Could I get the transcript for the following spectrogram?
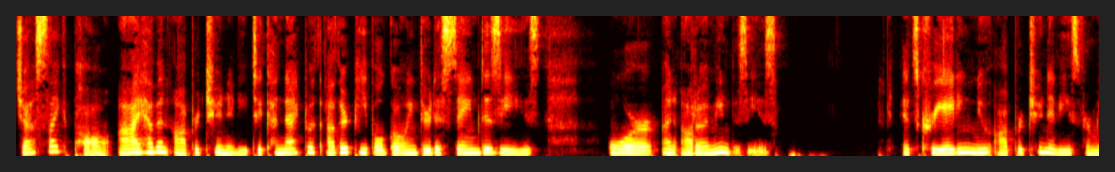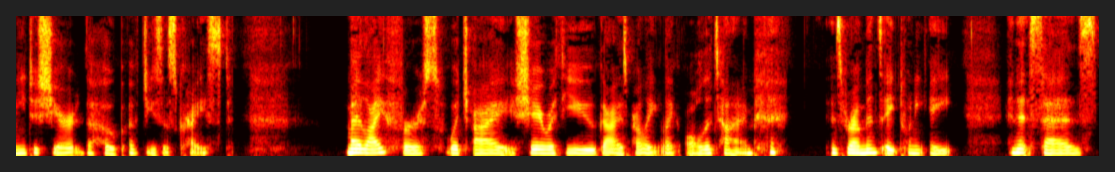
Just like Paul, I have an opportunity to connect with other people going through the same disease or an autoimmune disease. It's creating new opportunities for me to share the hope of Jesus Christ. My life verse, which I share with you guys probably like all the time, is Romans 8:28, and it says,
